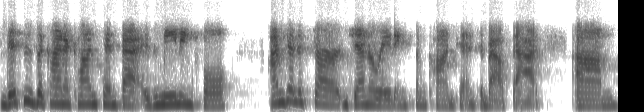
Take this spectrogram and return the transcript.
this is the kind of content that is meaningful. I'm going to start generating some content about that. Um,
